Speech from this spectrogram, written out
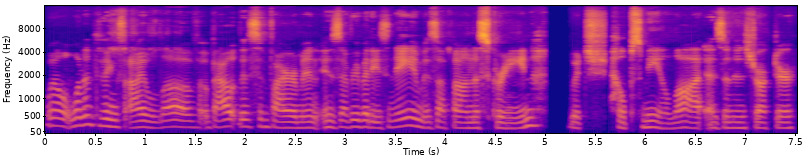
Well, one of the things I love about this environment is everybody's name is up on the screen which helps me a lot as an instructor,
